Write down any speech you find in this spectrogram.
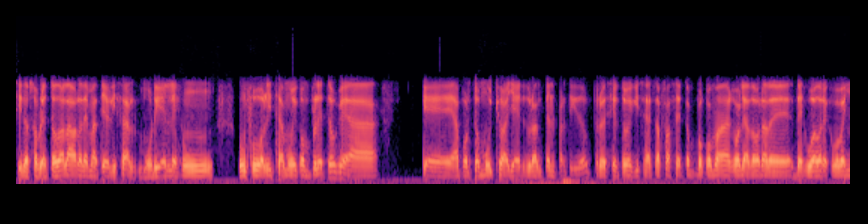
sino sobre todo a la hora de materializar. Muriel es un, un futbolista muy completo que ha que aportó mucho ayer durante el partido, pero es cierto que quizás esa faceta un poco más goleadora de, de jugadores como Ben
